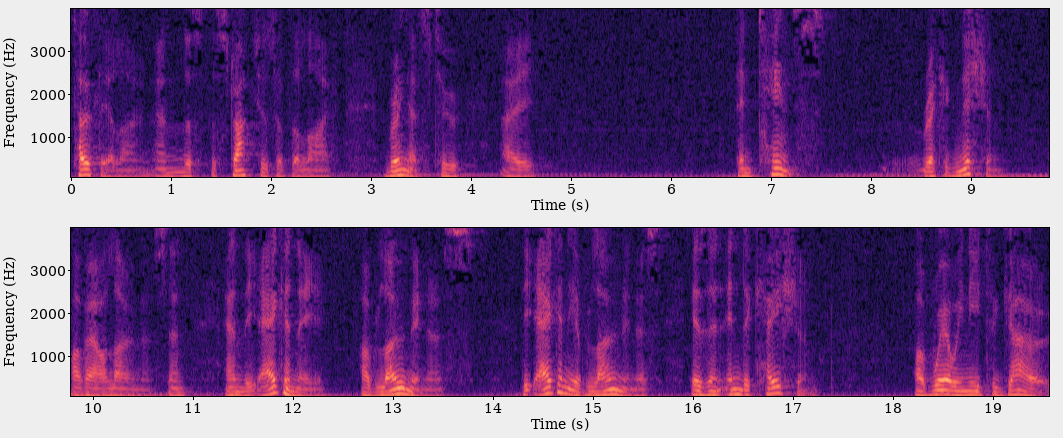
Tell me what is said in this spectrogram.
totally alone, and this, the structures of the life bring us to a intense recognition of our aloneness and, and the agony of loneliness. The agony of loneliness is an indication of where we need to go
